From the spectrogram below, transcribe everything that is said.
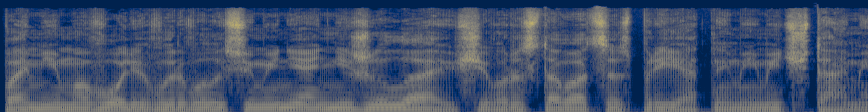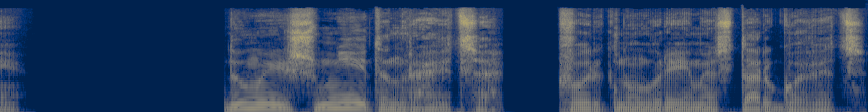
Помимо воли вырвалось у меня, не желающего расставаться с приятными мечтами. «Думаешь, мне это нравится?» — фыркнул время торговец.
